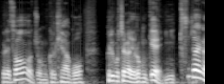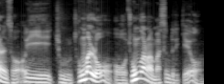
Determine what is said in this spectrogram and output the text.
그래서 좀 그렇게 하고 그리고 제가 여러분께 이 투자에 관해서 이 좀 정말로 어, 좋은 거 하나 말씀드릴게요.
